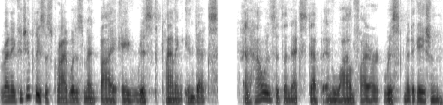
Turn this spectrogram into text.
Renny, could you please describe what is meant by a risk planning index? And how is it the next step in wildfire risk mitigation?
